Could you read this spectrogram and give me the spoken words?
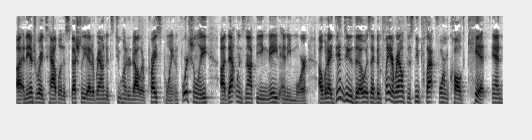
uh, an Android tablet, especially at around its $200 price point. Unfortunately, uh, that one's not being made anymore. Uh, what I did do, though, is I've been playing around with this new platform called Kit, and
